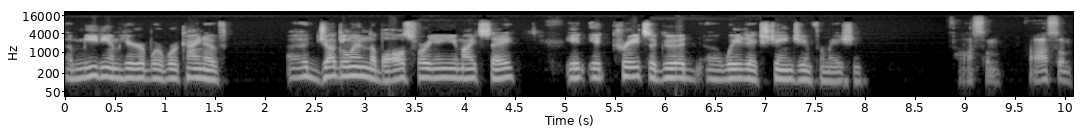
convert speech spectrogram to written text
a medium here where we're kind of uh, juggling the balls for you, you might say, it, it creates a good uh, way to exchange information. Awesome. Awesome.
